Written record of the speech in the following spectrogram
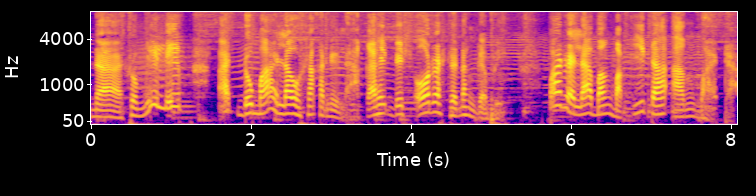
na sumilip at dumalaw sa kanila kahit dis oras na ng gabi para labang makita ang bata.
